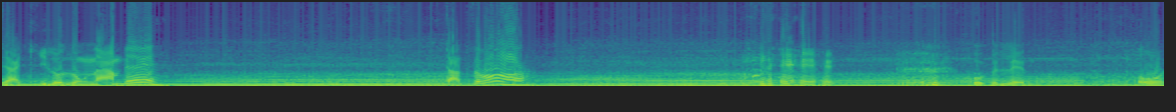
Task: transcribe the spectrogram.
อยากขี่รถลงน้ำเด้ จัดซะบ่พูดเป็นเล่น โอ้ย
